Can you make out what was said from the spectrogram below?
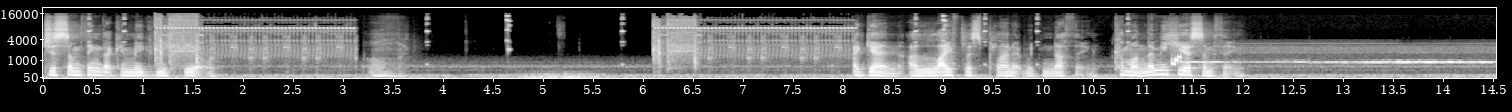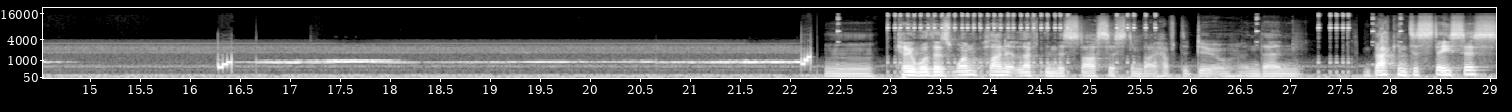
Just something that can make me feel. Oh my. Again, a lifeless planet with nothing. Come on, let me hear something. Hmm. Okay, well there's one planet left in this star system that I have to do, and then back into stasis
